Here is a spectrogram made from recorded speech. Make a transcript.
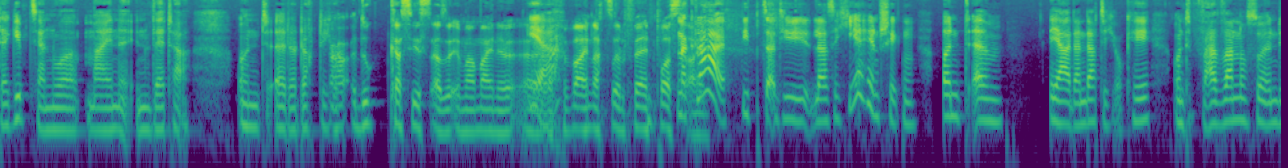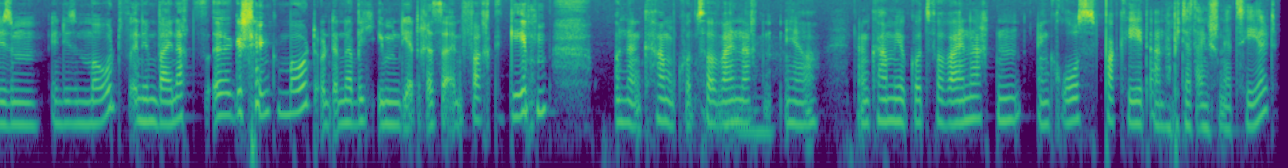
da gibt's ja nur meine in Wetter. Und äh, da dachte ich, Ah, du kassierst also immer meine äh, Ja. Weihnachts- und Fanpost na ein. klar, die, die lasse ich hier hinschicken. Und ähm, ja, dann dachte ich, okay, und war, war noch so in diesem, in diesem Mode, in dem Weihnachtsgeschenk-Mode. Und dann habe ich ihm die Adresse einfach gegeben. Und dann kam kurz vor Weihnachten, ja, dann kam mir kurz vor Weihnachten ein großes Paket an. Habe ich das eigentlich schon erzählt?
